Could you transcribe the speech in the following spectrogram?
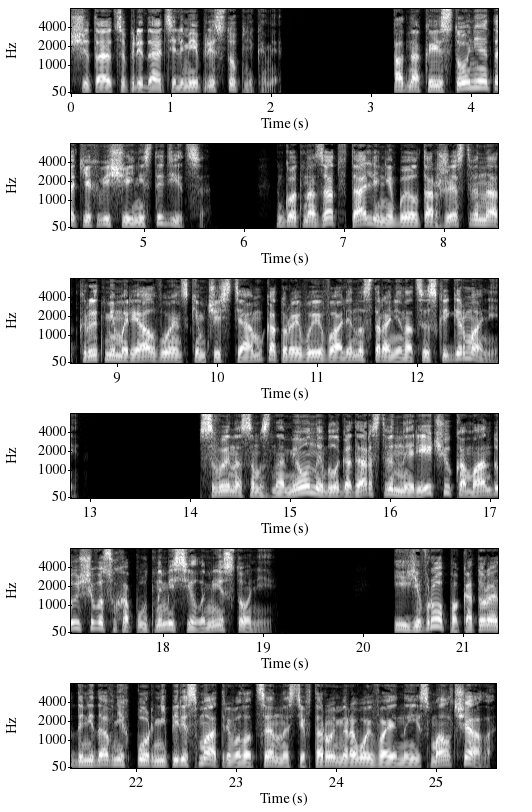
считаются предателями и преступниками. Однако Эстония таких вещей не стыдится. Год назад в Таллине был торжественно открыт мемориал воинским частям, которые воевали на стороне нацистской Германии. С выносом знамен и благодарственной речью командующего сухопутными силами Эстонии. И Европа, которая до недавних пор не пересматривала ценности Второй мировой войны, смолчала.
